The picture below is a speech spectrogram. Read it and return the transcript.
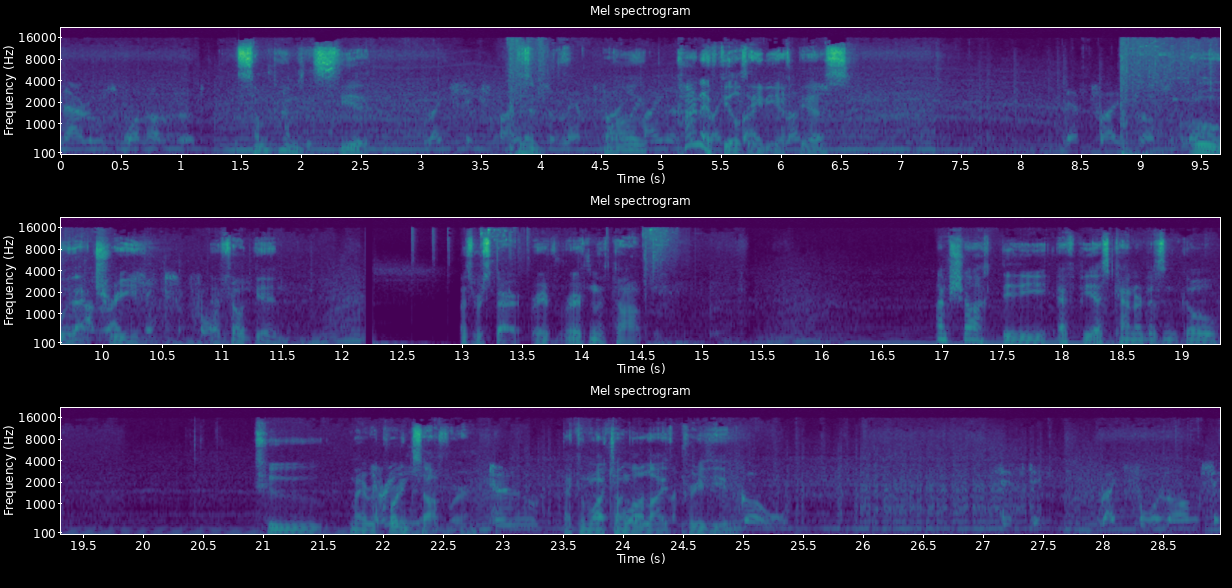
narrows 100. sometimes I see it Right 6 minus doesn't. and left 5 Well, it kind of feels 5 80. FPS. Left 5 plus. Ooh, that tree. That felt good. Let's restart right, right from the top. I'm shocked the FPS counter doesn't go to my recording Three, software. 2, I can watch on the live preview. Go. 50. Right 4 long 60.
